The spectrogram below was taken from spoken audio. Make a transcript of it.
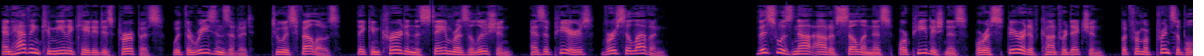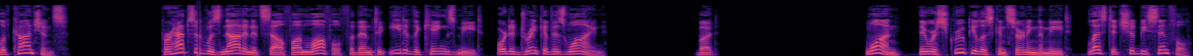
And having communicated his purpose, with the reasons of it, to his fellows, they concurred in the same resolution, as appears, verse 11. This was not out of sullenness or peevishness or a spirit of contradiction, but from a principle of conscience. Perhaps it was not in itself unlawful for them to eat of the king's meat or to drink of his wine. But 1. They were scrupulous concerning the meat, lest it should be sinful.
